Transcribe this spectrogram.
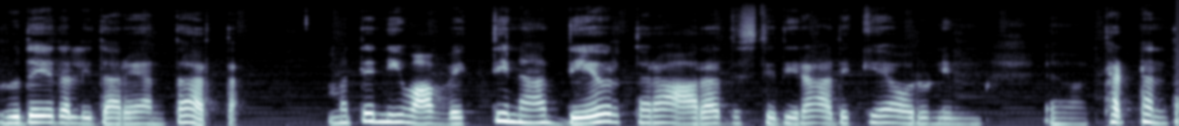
ಹೃದಯದಲ್ಲಿದ್ದಾರೆ ಅಂತ ಅರ್ಥ. ಮತ್ತು ನೀವು ಆ ವ್ಯಕ್ತಿನ ದೇವ್ರ ಥರ ಆರಾಧಿಸ್ತಿದ್ದೀರಾ, ಅದಕ್ಕೆ ಅವರು ನಿಮ್ಮ ಥಟ್ ಅಂತ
